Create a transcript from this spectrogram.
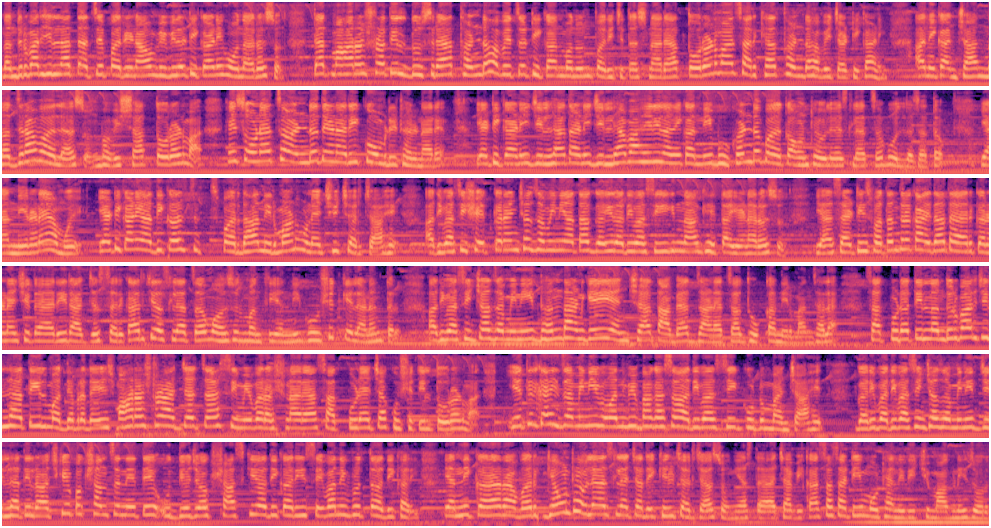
नंदुरबार जिल्ह्यात त्याचे परिणाम विविध ठिकाणी होणार असून त्यात महाराष्ट्रातील दुसऱ्या थंड हवेचं ठिकाण म्हणून परिचित असणाऱ्या तोरणमाळ सारख्या थंड हवेच्या ठिकाणी अनेकांच्या नजरा वळल्या असून भविष्यात तोरणमाळ हे सोन्याचं अंड देणारी कोंबडी ठरणार आहे. या ठिकाणी जिल्ह्यात आणि जिल्ह्याबाहेरील अनेकांनी भूखंड बळकावून ठेवले असल्याचं बोललं जातं. या निर्णयामुळे या ठिकाणी अधिकच स्पर्धा निर्माण होण्याची चर्चा आहे. आदिवासी शेतकऱ्यांच्या जमिनी आता गैर आदिवासींना घेता येणार असून यासाठी स्वतंत्र कायदा तयार करण्याची तयारी राज्य सरकारची असल्याचं महसूल मंत्री यांनी घोषित केल्यानंतर आदिवासींच्या जमिनी धनधांडगे यांच्या ताब्यात जाण्याचा धोका निर्माण झालाय. सातपुड्यातील नंदुरबार जिल्ह्यातील मध्य प्रदेश महाराष्ट्र राज्याच्या सीमेवर असणाऱ्या सातपुड्याच्या कुशीतील तोरणमाळ येथील काही जमिनी वन विभागासह आदिवासी कुटुंबांच्या आहेत. गरीब आदिवासींच्या जमिनीत जिल्ह्यातील राजकीय पक्षांचे नेते उद्योजक शासकीय अधिकारी सेवानिवृत्त अधिकारी यांनी करारावर घेऊन ठेवल्या असल्याच्या देखील चर्चा सोनिया स्थळाच्या विकासासाठी मोठ्या निधीची मागणी जोर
